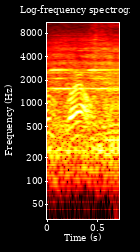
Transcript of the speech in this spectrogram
Wow.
